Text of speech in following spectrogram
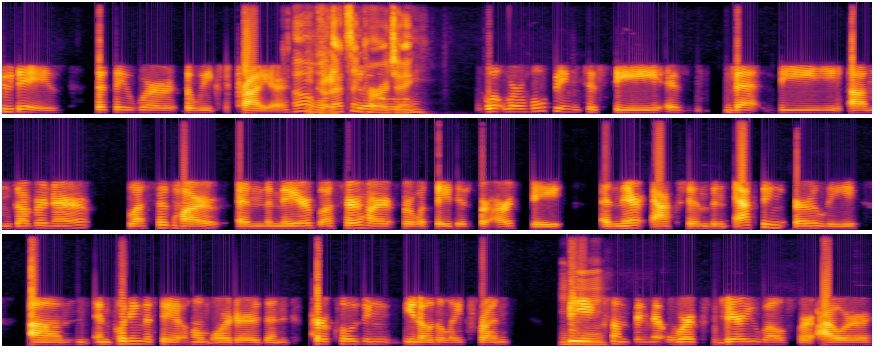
two days that they were the weeks prior Oh, Okay. well, that's So- encouraging. what we're hoping to see is that the um, governor, bless his heart, and the mayor, bless her heart, for what they did for our state and their actions and acting early um, and putting the stay-at-home orders and her closing, you know, the lakefront being something that works very well for our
